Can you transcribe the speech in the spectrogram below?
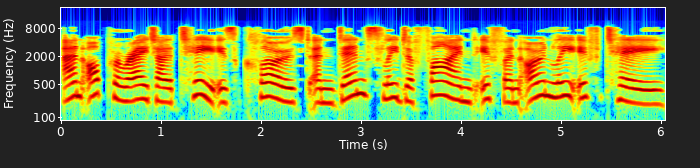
An operator T is closed and densely defined if and only if T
